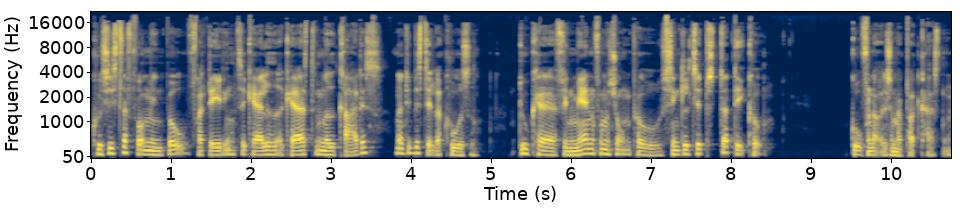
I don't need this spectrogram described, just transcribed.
Kursister får min bog fra dating til kærlighed og kæreste med gratis, når de bestiller kurset. Du kan finde mere information på singletips.dk. God fornøjelse med podcasten.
